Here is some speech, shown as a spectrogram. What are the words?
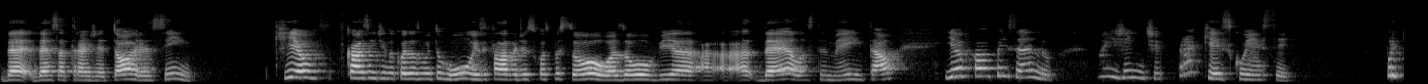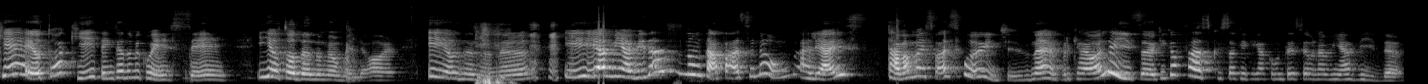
de, dessa trajetória, assim, que eu ficava sentindo coisas muito ruins e falava disso com as pessoas, ou ouvia a, a, delas também e tal. E eu ficava pensando, mas gente, pra que se conhecer? Porque eu tô aqui tentando me conhecer, e eu tô dando o meu melhor, e eu nananã, e a minha vida não tá fácil não. Aliás, tava mais fácil antes, né? Porque olha isso, o que, que eu faço com isso aqui que aconteceu na minha vida?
